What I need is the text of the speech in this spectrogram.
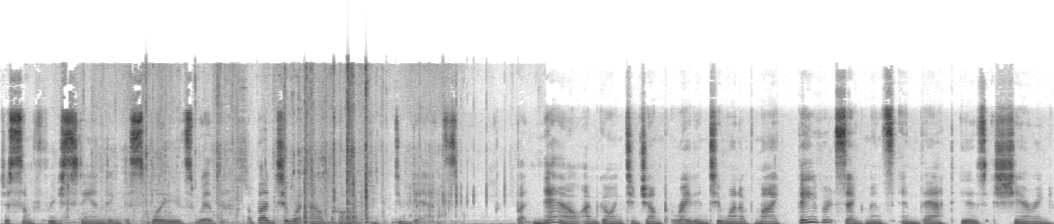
Just some freestanding displays with a bunch of what I'll call doodads. But now I'm going to jump right into one of my favorite segments, and that is sharing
